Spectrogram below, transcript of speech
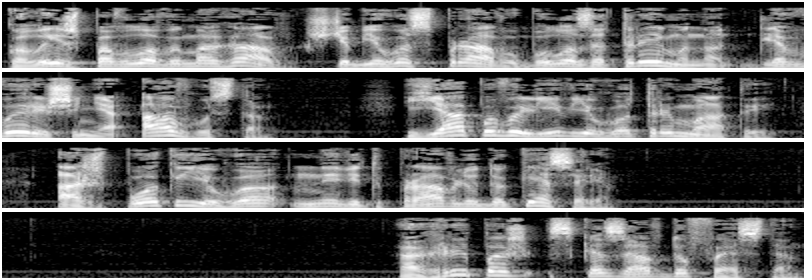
Коли ж Павло вимагав, щоб його справу було затримано для вирішення Августа, я повелів його тримати, аж поки його не відправлю до кесаря. Агрипа ж сказав до Феста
